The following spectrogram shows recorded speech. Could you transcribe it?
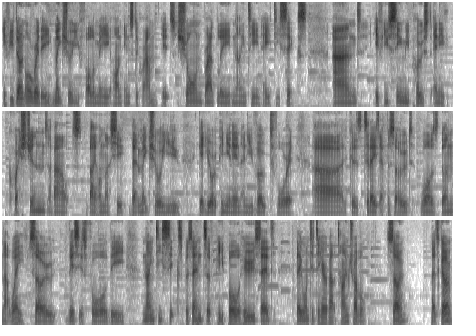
if you don't already, make sure you follow me on Instagram. It's Sean Bradley 1986. And if you see me post any questions about Daihon Nashi, then make sure you get your opinion in and you vote for it because uh, today's episode was done that way. So this is for the 96% of people who said they wanted to hear about time travel. So let's go.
